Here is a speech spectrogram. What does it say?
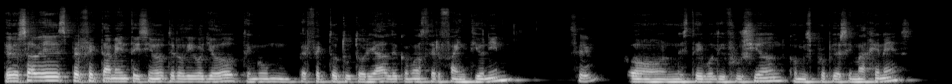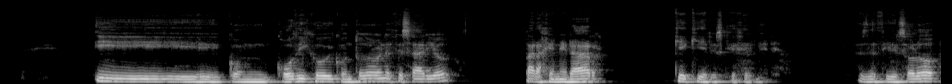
Pero sabes perfectamente, y si no te lo digo yo, tengo un perfecto tutorial de cómo hacer fine tuning Sí, con Stable Diffusion, con mis propias imágenes y con código y con todo lo necesario para generar qué quieres que genere. Es decir, solo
